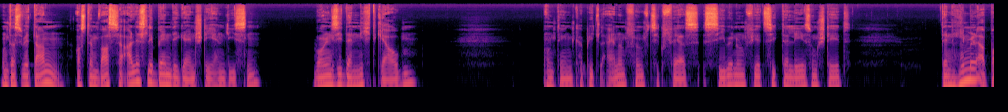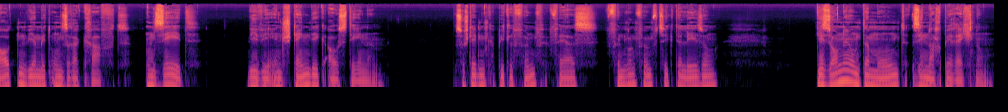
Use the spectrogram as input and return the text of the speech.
und dass wir dann aus dem Wasser alles Lebendige entstehen ließen? Wollen sie denn nicht glauben? Und in Kapitel 51, Vers 47 der Lesung steht, den Himmel erbauten wir mit unserer Kraft und seht, wie wir ihn ständig ausdehnen. So steht in Kapitel 5, Vers 55 der Lesung, Die Sonne und der Mond sind nach Berechnung.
